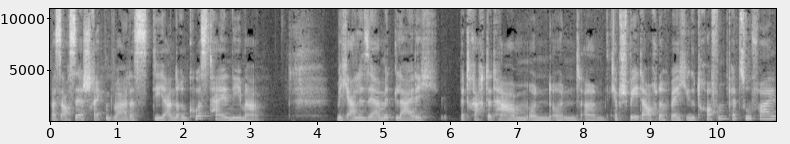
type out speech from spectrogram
Was auch sehr schreckend war, dass die anderen Kursteilnehmer mich alle sehr mitleidig betrachtet haben und, und ähm, ich habe später auch noch welche getroffen per Zufall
